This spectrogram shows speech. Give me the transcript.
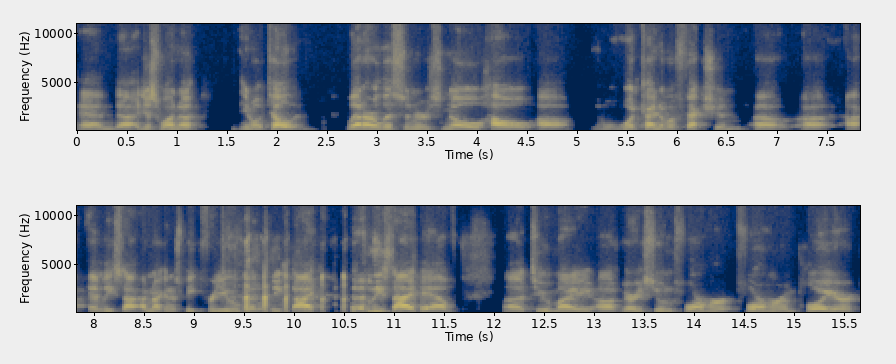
and uh, I just want to, you know, tell let our listeners know how uh, what kind of affection, uh, uh, at least I, am not going to speak for you, but at least I at least I have uh, to my very soon former former employer.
